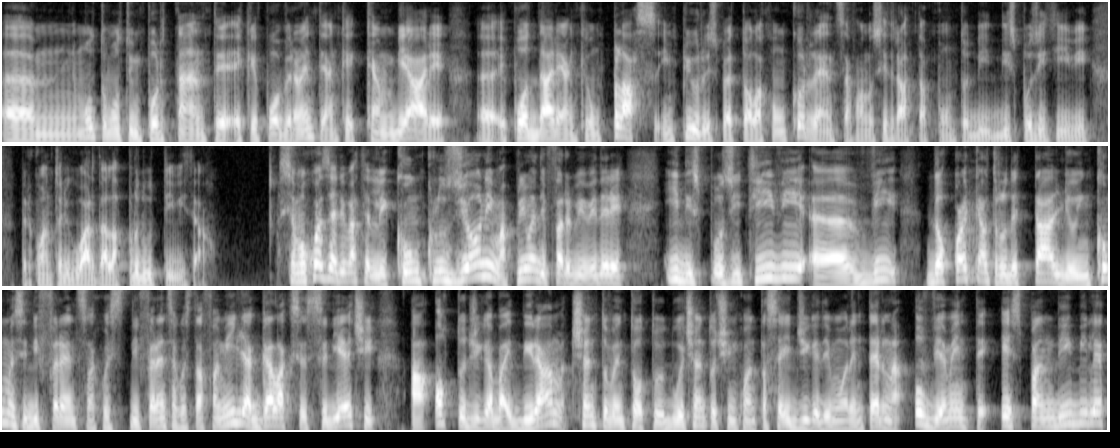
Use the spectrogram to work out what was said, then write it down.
ehm, molto, molto importante e che può veramente anche cambiare eh, e può dare anche un plus in più rispetto alla concorrenza quando si tratta appunto di dispositivi per quanto riguarda la produttività. Siamo quasi arrivati alle conclusioni, ma prima di farvi vedere i dispositivi eh, vi do qualche altro dettaglio in come si differenzia, quest differenzia, questa famiglia. Galaxy S10 ha 8 GB di RAM, 128 e 256 GB di memoria interna, ovviamente espandibile.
